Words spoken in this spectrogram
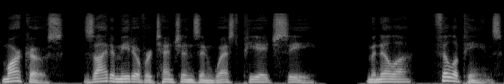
Marcos, Xi to meet over tensions in West PH Sea. Manila, Philippines.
